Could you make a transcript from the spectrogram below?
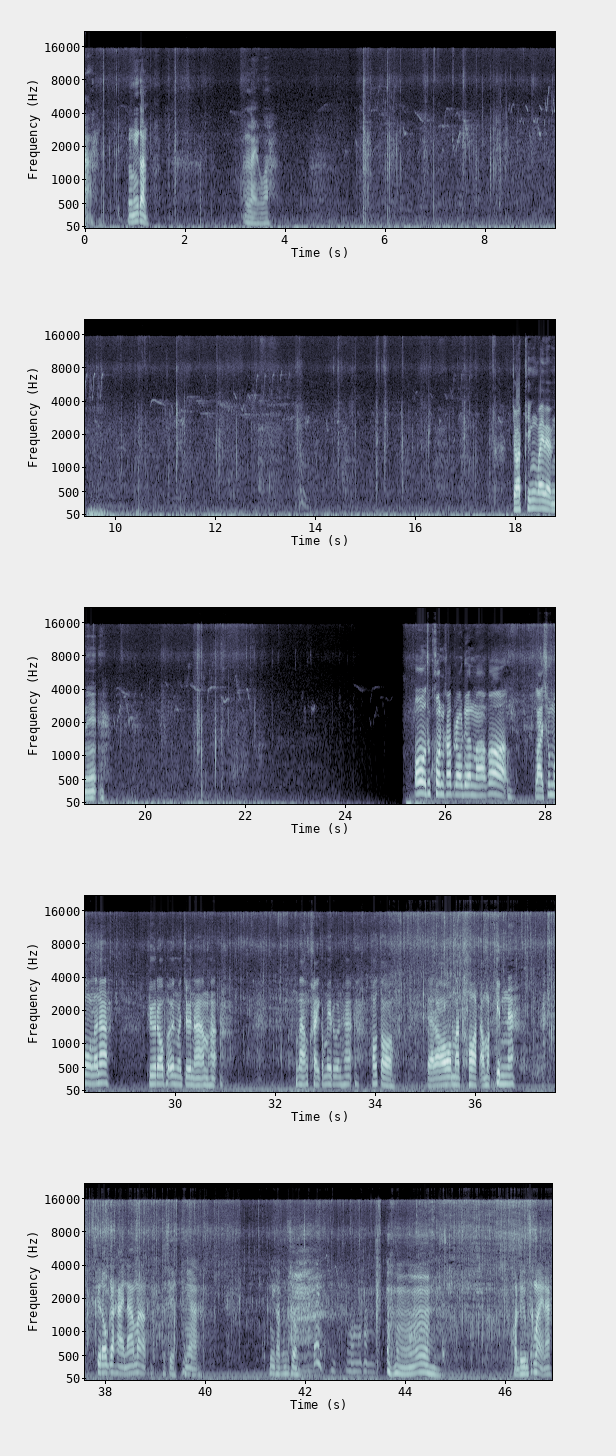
ตรงนี้ก่อน อะไรวะ จอดทิ้งไว้แบบนี้โอ้ทุกคนครับเราเดินมาก็หลายชั่วโมงแล้วนะ คือเราเพิ่นมาเจอน้ำฮะ น้ำใครก็ไม่รู้นะฮะเข้าต่อ แต่เรามาถอดเอามากินนะ คือเรากระหายน้ำมากดูสิเนี่ยนี่ครับท่านผู้ชมอขอดื่มสักหน่อยนะ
